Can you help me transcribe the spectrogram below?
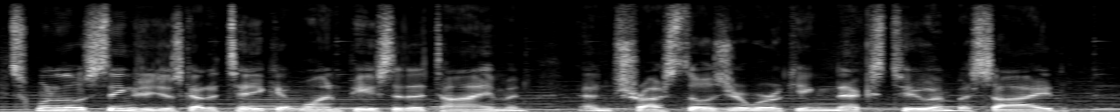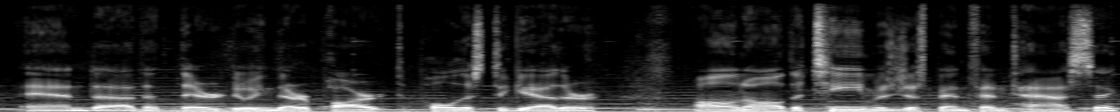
It's one of those things you just got to take it one piece at a time and, and trust those you're working next to and beside, and uh, that they're doing their part to pull this together. All in all, the team has just been fantastic.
